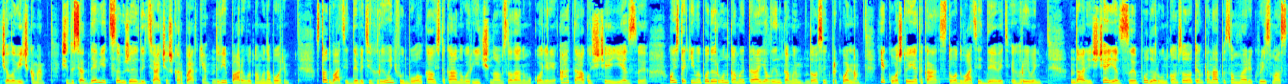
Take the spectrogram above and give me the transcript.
чоловічками. 69 це вже дитячі шкарпетки, дві пари в одному наборі. 129 гривень футболка, ось така новорічна в зеленому кольорі, а також ще є з ось такими подарунками та ялинками. Досить прикольно. І коштує така 129 гривень. Далі ще є з подарунком золотим та надписом Merry Christmas.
